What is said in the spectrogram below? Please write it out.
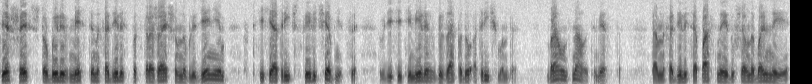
Те шесть, что были вместе, находились под строжайшим наблюдением в психиатрической лечебнице в десяти милях к западу от Ричмонда. Браун знал это место. Там находились опасные душевно больные,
